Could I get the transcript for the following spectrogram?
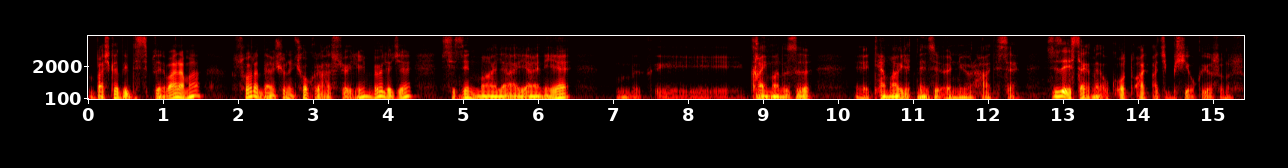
başka bir disiplin var ama sonra ben şunu çok rahat söyleyeyim. Böylece sizin malayaniye e, kaymanızı, e, temayül etmenizi önlüyor hadise. Siz de ister ot- açıp bir şey okuyorsunuz.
